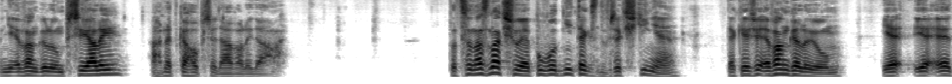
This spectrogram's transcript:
Oni evangelium přijali a hnedka ho předávali dále. To, co naznačuje původní text v řečtině, tak je, že evangelium je, je, je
